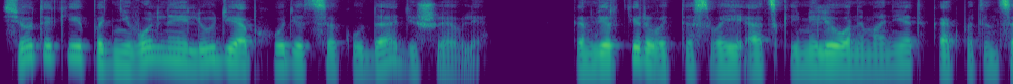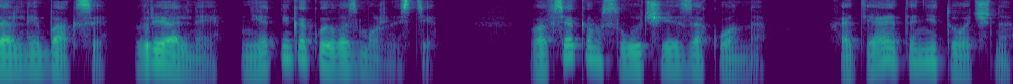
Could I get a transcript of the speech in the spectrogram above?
все-таки подневольные люди обходятся куда дешевле. Конвертировать-то свои адские миллионы монет, как потенциальные баксы, в реальные нет никакой возможности. Во всяком случае, законно. Хотя это не точно.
